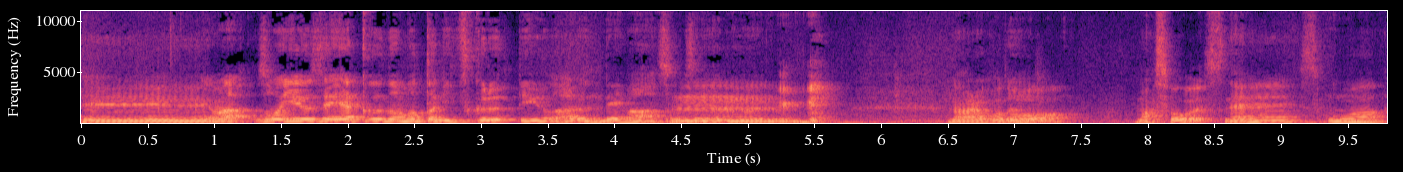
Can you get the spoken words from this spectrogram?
へえまあそういう制約のもとに作るっていうのがあるんでまあその制約なるほど、まあそうですね。そこは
